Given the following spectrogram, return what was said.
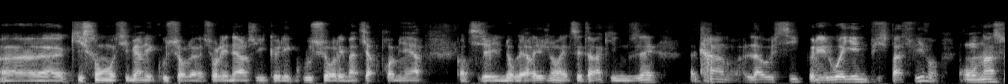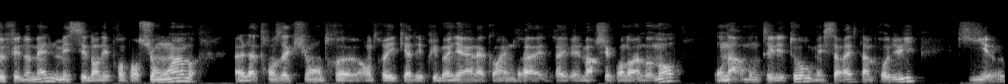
euh, qui sont aussi bien les coûts sur l'énergie que les coûts sur les matières premières, quand il s'agit de nourrir les gens, etc., qui nous est craindre là aussi que les loyers ne puissent pas suivre. On a ce phénomène, mais c'est dans des proportions moindres. Euh, la transaction entre entre ECAD et Primonial a quand même drivé le marché pendant un moment. On a remonté les taux, mais ça reste un produit qui euh,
